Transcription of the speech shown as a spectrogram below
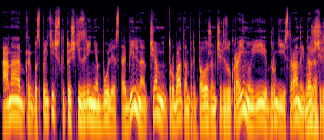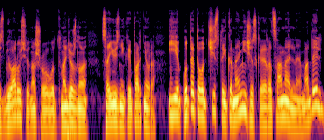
она как бы с политической точки зрения более стабильна, чем труба там, предположим, через Украину и другие страны, и ну, даже да. через Белоруссию, нашего вот надежного союзника и партнера. И вот эта вот чисто экономическая, рациональная модель,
